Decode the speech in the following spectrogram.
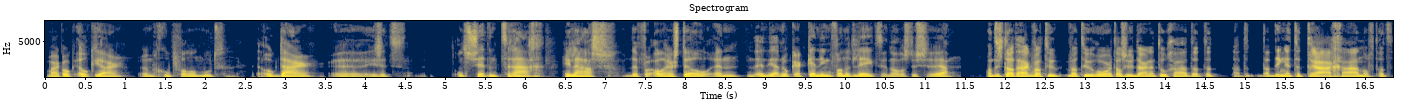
waar ik ook elk jaar een groep van ontmoet. Ook daar uh, is het ontzettend traag, helaas, de, voor alle herstel en, en, ja, en ook erkenning van het leed en alles. Dus uh, ja. Want is dat eigenlijk wat u, wat u hoort als u daar naartoe gaat? Dat, dat, dat, dat dingen te traag gaan of dat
